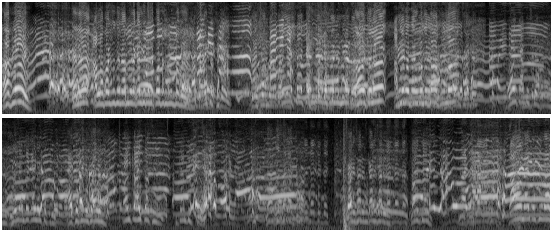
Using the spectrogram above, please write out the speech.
হ্যাঁ ভাই তাহলে আল্লাহ পাক যদি আপনারা কালকে তাহলে কত দিন যাবেন তাহলে আপনারা বউ বছর আচ্ছা ঠিক আছে কালকে আইতাছি গাড়ি ছাড়েন গাড়ি ছাড়েন যাও নাই তো কি যাও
